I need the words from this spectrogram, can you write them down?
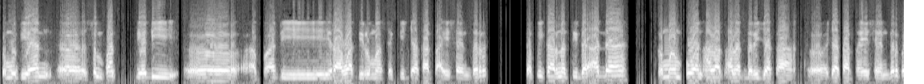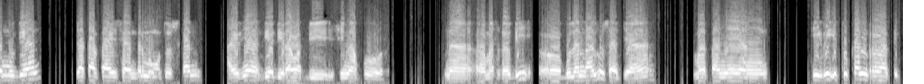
Kemudian eh, sempat dia di eh, apa dirawat di rumah sakit Jakarta Eye Center, tapi karena tidak ada kemampuan alat-alat dari Jaka, eh, Jakarta Eye Center, kemudian Jakarta Eye Center memutuskan akhirnya dia dirawat di Singapura. Nah, eh, Mas Dodi, eh, bulan lalu saja matanya yang kiri itu kan relatif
